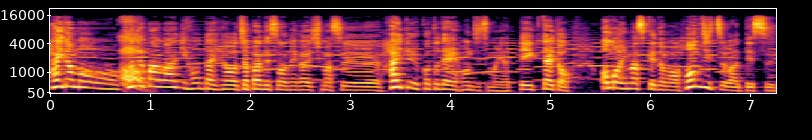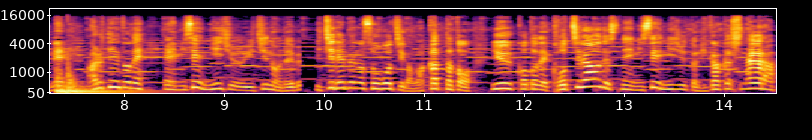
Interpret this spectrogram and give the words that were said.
はいどうも、こんにちは、日本代表ジャパンです。お願いします。はい、ということで本日もやっていきたいと思いますけども、本日はですね、ある程度ね、2021のレベル、1レベルの総合値が分かったということで、こちらをですね、2020と比較しながら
